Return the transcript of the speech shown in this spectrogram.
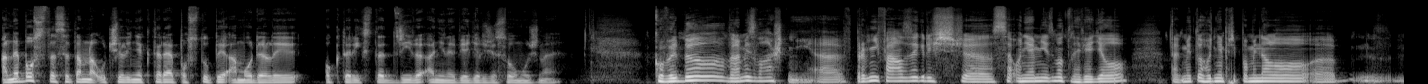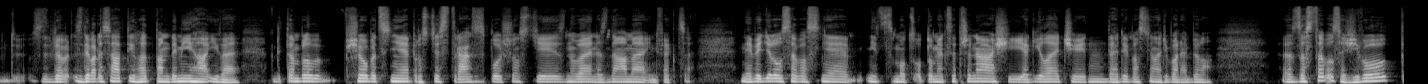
anebo jste se tam naučili některé postupy a modely, o kterých jste dříve ani nevěděli, že jsou možné? Covid byl velmi zvláštní. Eh, v první fázi, když eh, se o něm nic moc nevědělo, tak mi to hodně připomínalo eh, z 90. let pandemii HIV, kdy tam byl všeobecně prostě strach ze společnosti z nové neznámé infekce. Nevědělo se vlastně nic moc o tom, jak se přenáší, jak ji léčit, hmm. tehdy vlastně léčba nebyla. Zastavil se život,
